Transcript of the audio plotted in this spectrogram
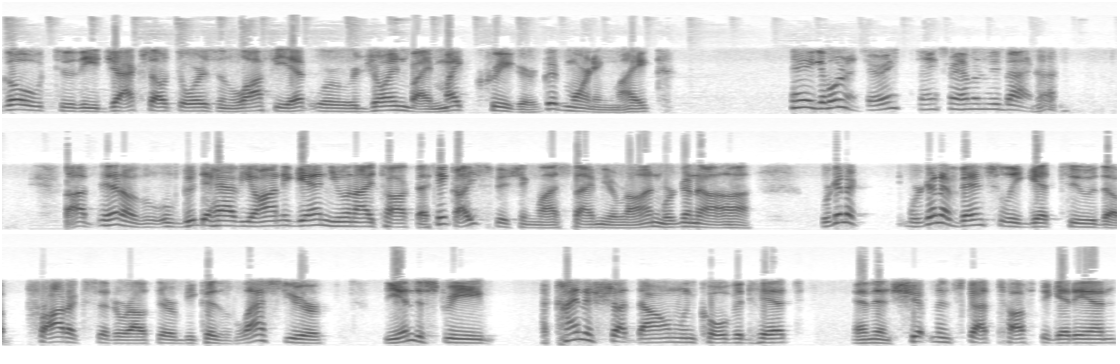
go to the Jack's Outdoors in Lafayette where we're joined by Mike Krieger. Good morning, Mike. Hey, good morning, Terry. Thanks for having me back. Uh, you know, good to have you on again. You and I talked, I think, ice fishing last time you were on. We're gonna, uh, we're gonna, we're gonna eventually get to the products that are out there because last year the industry kind of shut down when COVID hit, and then shipments got tough to get in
